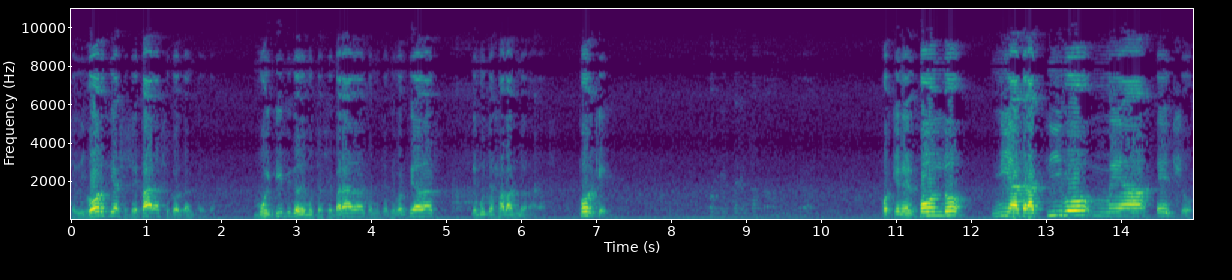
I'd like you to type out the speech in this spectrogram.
se divorcia, se separa, se corta el pelo. Muy típico de muchas separadas, de muchas divorciadas, de muchas abandonadas. ¿Por qué? Porque en el fondo mi atractivo me ha hecho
